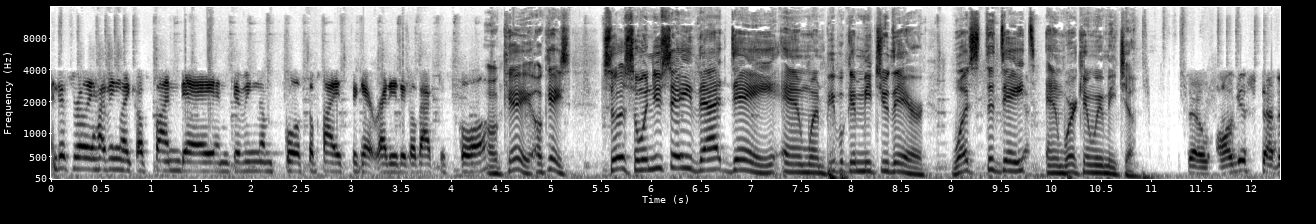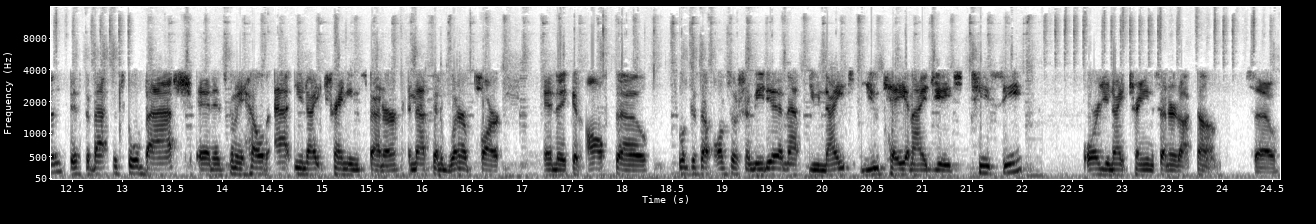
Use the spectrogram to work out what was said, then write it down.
and just really having like a fun day and giving them school supplies to get ready to go back to school. Okay, okay. So so when you say that day and when people can meet you there, what's the date and where can we meet you? So August 7th is the back to school bash, and it's going to be held at Unite Training Center, and that's in Winter Park. And they can also look us up on social media, and that's Unite, U-K and I-G-H-T-C, or UniteTrainingCenter.com. So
